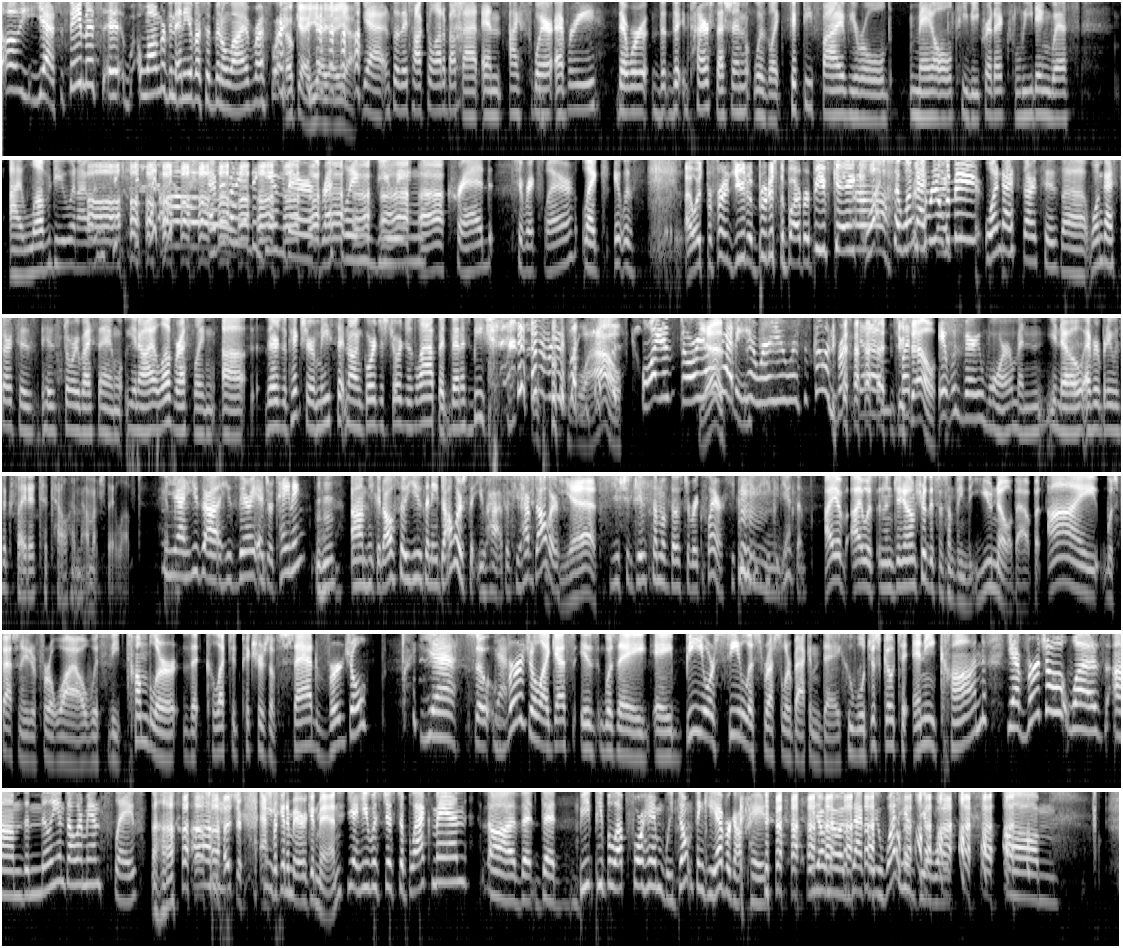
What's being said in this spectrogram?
oh yes, famous, uh, longer than any of us have been alive wrestler. Okay, yeah, yeah, yeah. Yeah, and so they talked a lot about that, and I swear every there were the, the entire session was like fifty five year old male TV critics leading with. I loved you when I was. a kid Everybody had to give their wrestling viewing cred to Ric Flair. Like it was I always preferred you to Brutus the Barber Beefcake. What? So one It's guy real to starts, me. One guy starts his uh, one guy starts his his story by saying, you know, I love wrestling. Uh, there's a picture of me sitting on gorgeous George's lap at Venice Beach. Everybody was like, Wow. "This is quite a story Yes. already." Yeah, where are you? Where's this going, bro? Yeah, Do but tell. It was very warm, and you know, everybody was excited to tell him how much they loved. Yeah, he's uh he's very entertaining. Mm-hmm. Um, he could also use any dollars that you have. If you have dollars, Yes. you should give some of those to Ric Flair. He could he could use them. I have. I was, and Jenny, I'm sure this is something that you know about, but I was fascinated for a while with the Tumblr that collected pictures of sad Virgil. Yes. So Yes. Virgil, I guess, is was a a B or C list wrestler back in the day who will just go to any con. Yeah, Virgil was um the Million Dollar Man's slave. sure, African American man. Yeah, he was just a black man uh, that that beat people up for him. We don't think he ever got paid. we don't know exactly what his deal was. Um,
